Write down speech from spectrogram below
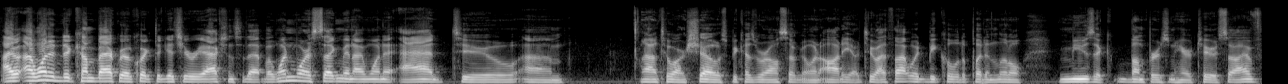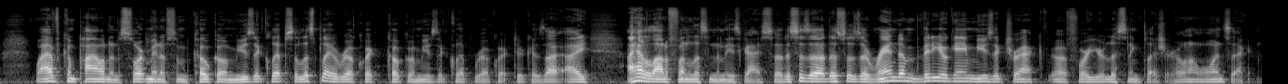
I, I wanted to come back real quick to get your reactions to that. But one more segment I want to add to um, uh, to our shows because we're also going audio too. I thought it would be cool to put in little music bumpers in here too. So I've I've compiled an assortment of some Coco music clips. So let's play a real quick Coco music clip real quick too because I, I I had a lot of fun listening to these guys. So this is a this was a random video game music track uh, for your listening pleasure. Hold on one second.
